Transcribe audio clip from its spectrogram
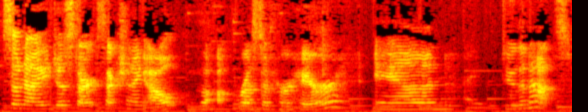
So now you just start sectioning out the rest of her hair and do the knots.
